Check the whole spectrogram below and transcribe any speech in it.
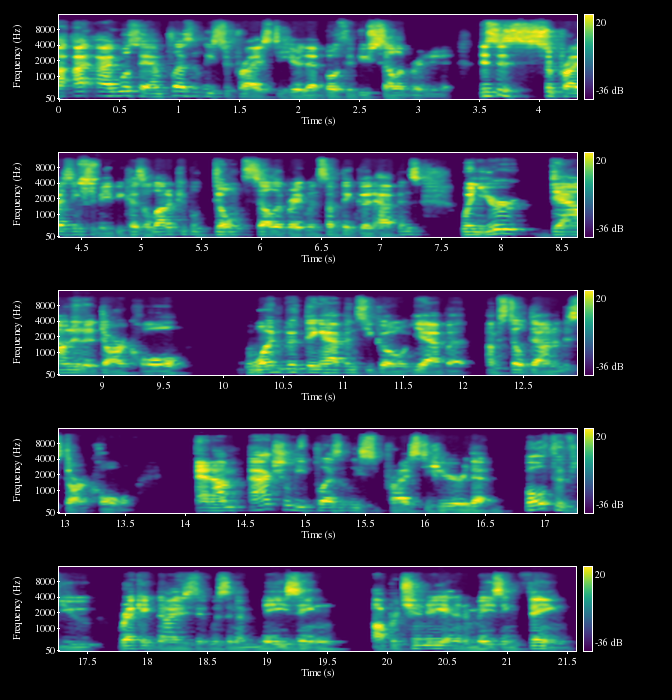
I, I will say I'm pleasantly surprised to hear that both of you celebrated it. This is surprising to me because a lot of people don't celebrate when something good happens. When you're down in a dark hole one good thing happens, you go, yeah, but I'm still down in this dark hole. And I'm actually pleasantly surprised to hear that both of you recognized it was an amazing opportunity and an amazing thing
